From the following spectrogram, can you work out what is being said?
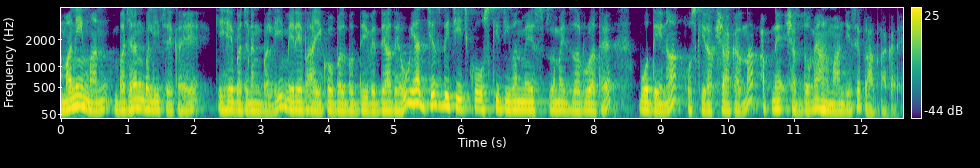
मनी मन बजरंग बली से कहे कि, हे बजरंग बली, मेरे भाई को बल, बुद्धि, विद्या देहू, या जिस भी चीज़ को उसकी जीवन में इस समय ज़रूरत है, वो देना, उसकी रक्षा करना, अपने शब्दों में हनुमान जी से प्रार्थना करें।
